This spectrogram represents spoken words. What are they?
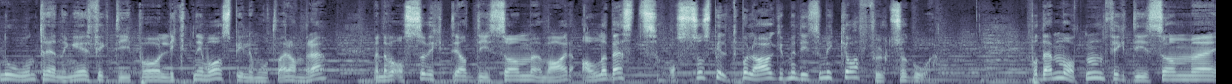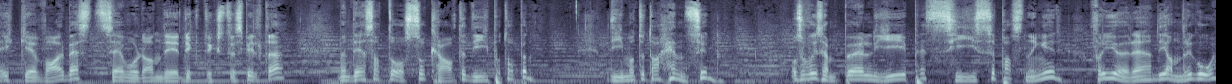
Noen treninger fikk de på likt nivå spille mot hverandre, men det var også viktig at de som var aller best, også spilte på lag med de som ikke var fullt så gode. På den måten fikk de som ikke var best, se hvordan de dyktigste spilte, men det satte også krav til de på toppen. De måtte ta hensyn, og så f.eks. gi presise pasninger for å gjøre de andre gode.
